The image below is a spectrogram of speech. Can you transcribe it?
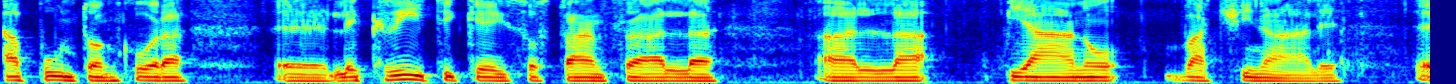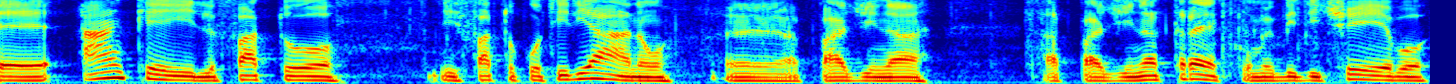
appunto ancora eh, le critiche in sostanza al, al piano vaccinale. Eh, anche il fatto, il fatto quotidiano eh, a pagina, a, pagina, 3, come vi dicevo,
